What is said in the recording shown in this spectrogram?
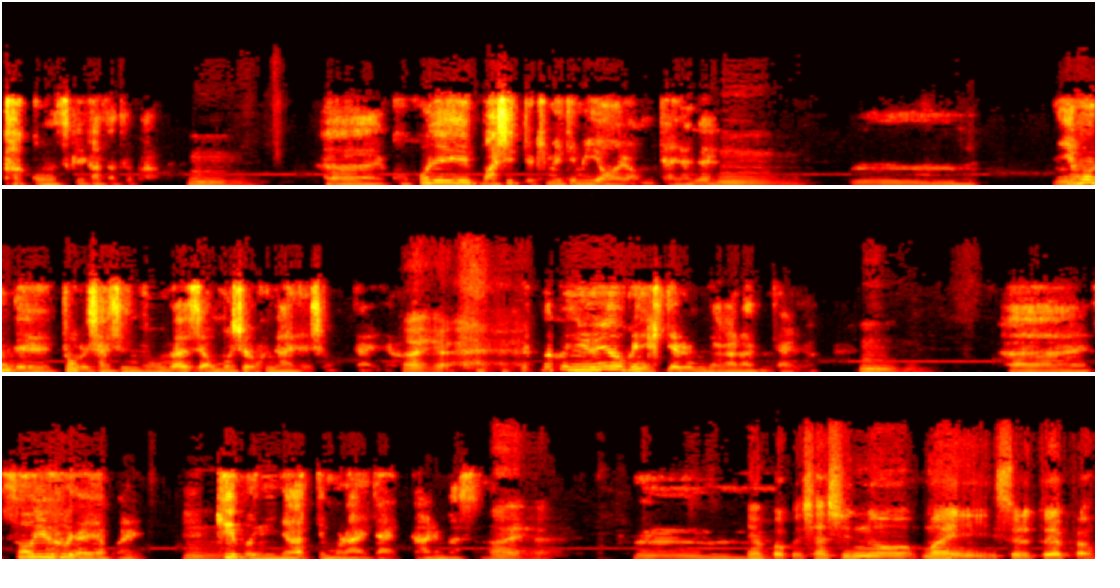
格好の付け方とか。うん、はい。ここでバシッと決めてみようよ、みたいなね。うん。うん日本で撮る写真と同じじゃ面白くないでしょ、みたいな。はいはい。せっかくニューヨークに来てるんだから、みたいな。うん。はい。そういうふうな、やっぱり、気分になってもらいたいってあります、ね、はいはい。うん。やっぱ写真の前にすると、やっぱ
